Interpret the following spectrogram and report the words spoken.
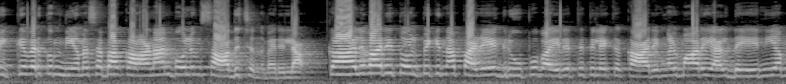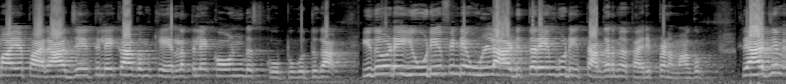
മിക്കവർക്കും നിയമസഭ കാണാൻ പോലും സാധിച്ചെന്ന് വരില്ല. കാലുവാരി തോൽപ്പിക്കുന്ന പഴയ ഗ്രൂപ്പ് വൈരത്വത്തിലേക്ക് കാര്യങ്ങൾ മാറിയാൽ ദയനീയമായ പരാജയത്തിലേക്കാകും കേരളത്തിലെ കോൺഗ്രസ് കൂപ്പുകുത്തുക. ഇതോടെ യു ഡി എഫിന്റെ ഉള്ള അടിത്തറയും കൂടി തകർന്ന് തരിപ്പണമാകും. രാജ്യം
